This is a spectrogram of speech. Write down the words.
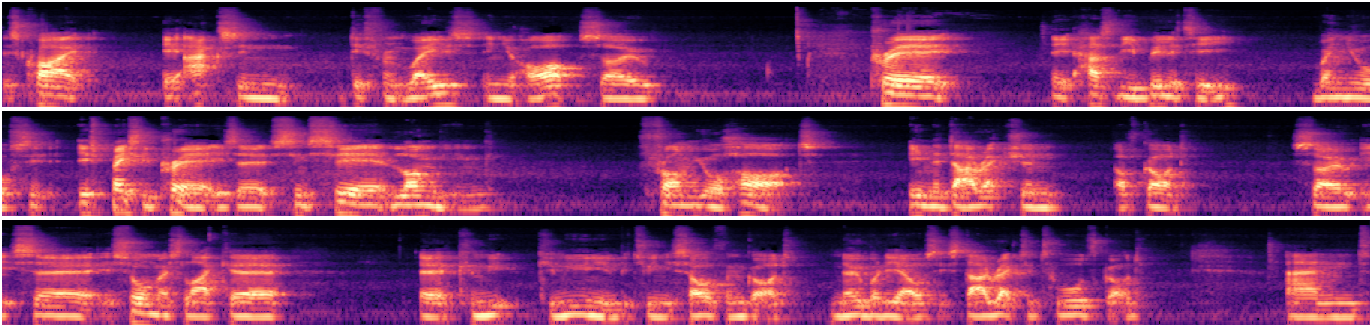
it's quite it acts in different ways in your heart. So prayer, it has the ability when you're, it's basically prayer is a sincere longing from your heart in the direction of God. So it's a, it's almost like a, a commu- communion between yourself and God, nobody else. It's directed towards God, and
